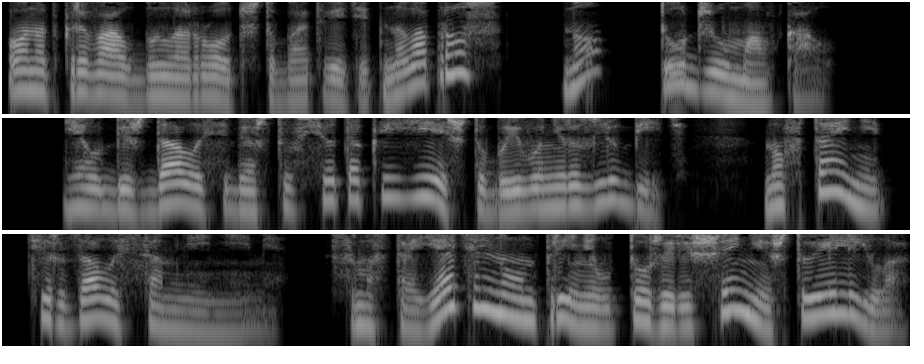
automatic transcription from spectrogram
он открывал было рот, чтобы ответить на вопрос, но тут же умолкал. Я убеждала себя, что все так и есть, чтобы его не разлюбить, но втайне терзалась сомнениями. Самостоятельно он принял то же решение, что и Лила.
